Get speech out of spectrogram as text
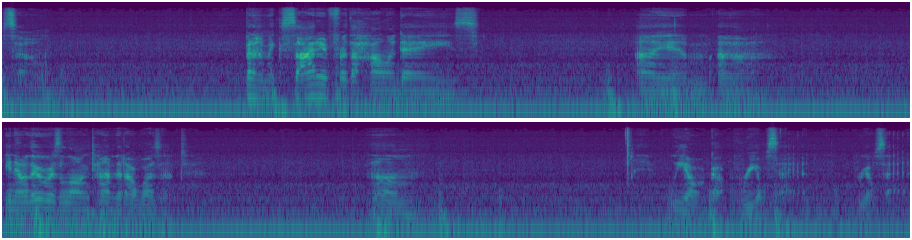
So but I'm excited for the holidays. I am uh, you know there was a long time that I wasn't. Um, we all got real sad real sad.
